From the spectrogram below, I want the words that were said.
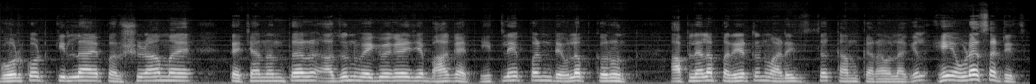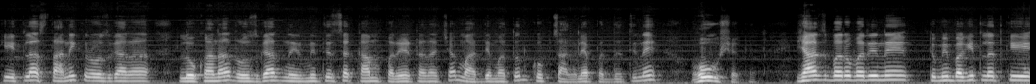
गोरकोट किल्ला आहे परशुराम आहे त्याच्यानंतर अजून वेगवेगळे जे भाग आहेत इथले पण डेव्हलप करून आपल्याला पर्यटन वाढीचं काम करावं लागेल. हे एवढ्यासाठीच की इथला स्थानिक रोजगार लोकांना रोजगार निर्मितीचं काम पर्यटनाच्या माध्यमातून खूप चांगल्या पद्धतीने होऊ शकेल. ह्याच बरोबरीने तुम्ही बघितलं की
